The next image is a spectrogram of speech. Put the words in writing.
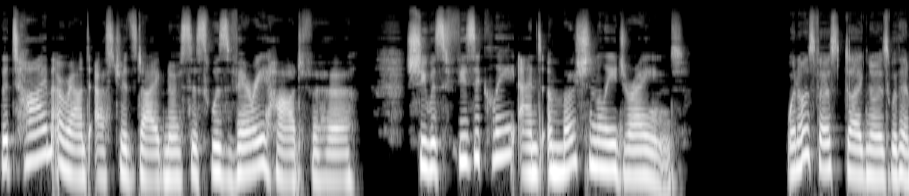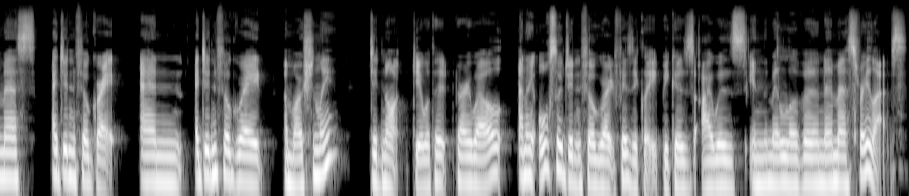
The time around Astrid's diagnosis was very hard for her. She was physically and emotionally drained. When I was first diagnosed with MS, I didn't feel great. And I didn't feel great emotionally, did not deal with it very well. And I also didn't feel great physically because I was in the middle of an MS relapse.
